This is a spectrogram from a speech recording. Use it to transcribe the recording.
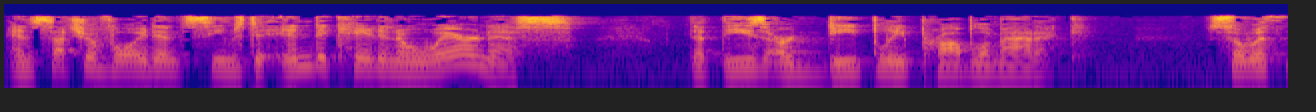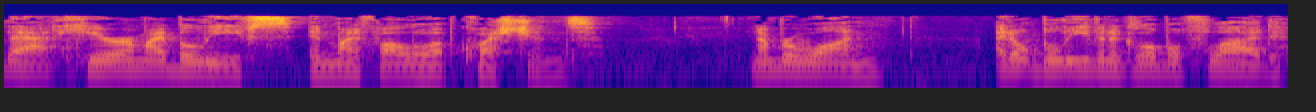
and such avoidance seems to indicate an awareness that these are deeply problematic. So with that, here are my beliefs and my follow-up questions. Number one, I don't believe in a global flood.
